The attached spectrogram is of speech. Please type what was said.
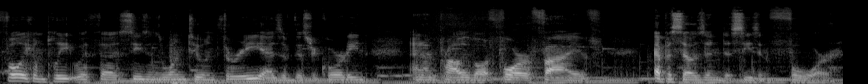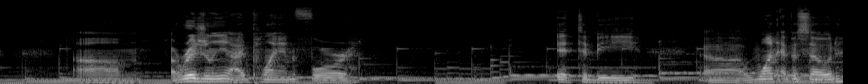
fully complete with uh, seasons one, two, and three as of this recording, and I'm probably about four or five episodes into season four. Um, originally, I'd planned for it to be uh, one episode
